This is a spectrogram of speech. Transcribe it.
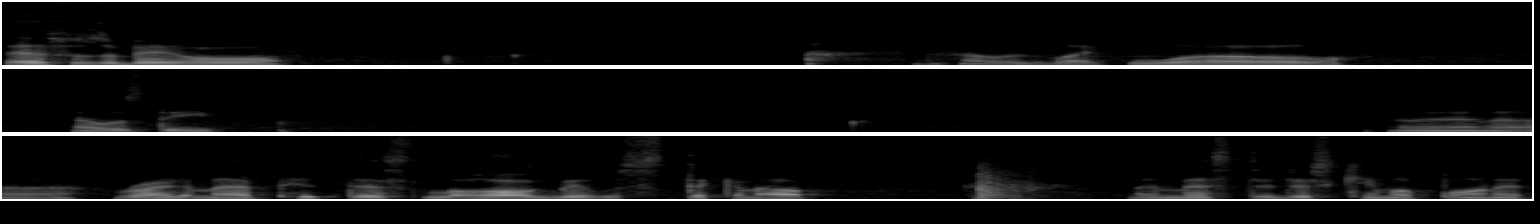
This was a big hole. I was like, whoa, that was deep. And then uh, my pit, this log that was sticking up. I missed it, just came up on it.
